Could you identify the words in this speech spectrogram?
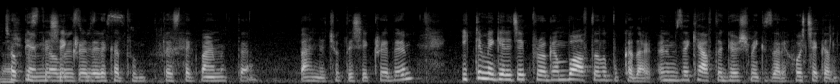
teşekkürler. Çok Biz memnun teşekkür oluruz bize ederiz. katılıp destek vermekte. Ben de çok teşekkür ederim. İklim ve Gelecek programı bu haftalık bu kadar. Önümüzdeki hafta görüşmek üzere. Hoşçakalın.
